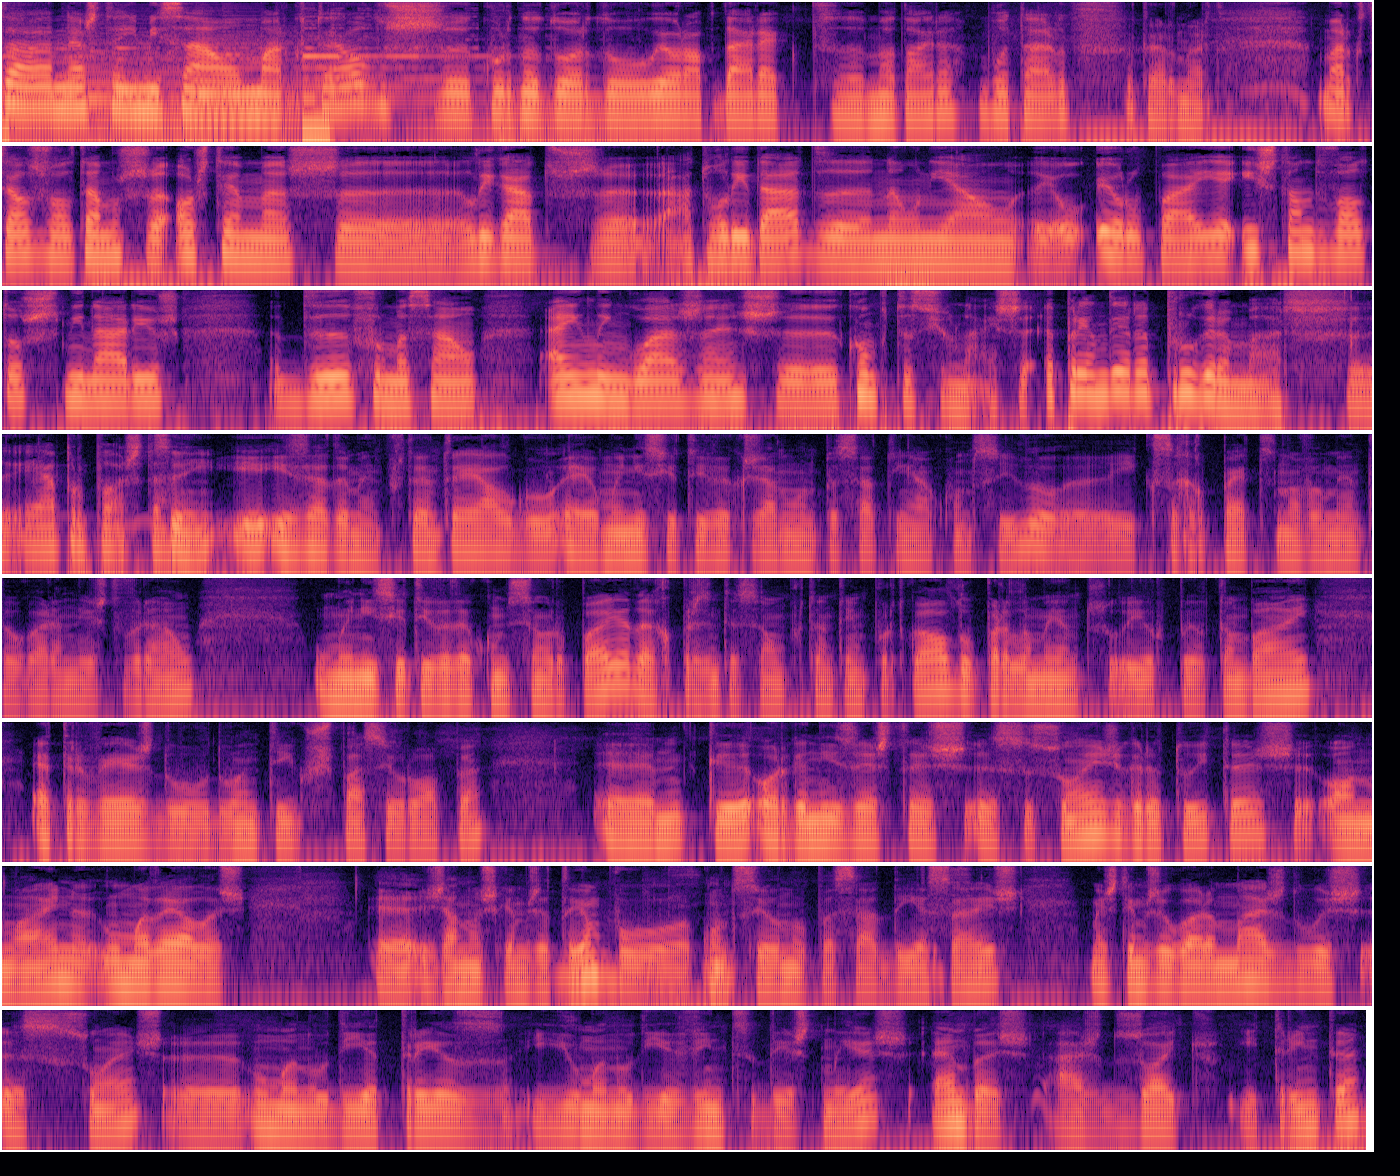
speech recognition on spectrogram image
Está nesta emissão Marco Teles, coordenador do Europe Direct Madeira. Boa tarde. Boa tarde, Marta. Marco Teles, voltamos aos temas eh, ligados eh, à atualidade na União Europeia e estão de volta aos seminários de formação em linguagens eh, computacionais. Aprender a programar é a proposta. Sim, exatamente. Portanto, é algo, é uma iniciativa que já no ano passado tinha acontecido e que se repete novamente agora neste verão uma iniciativa da Comissão Europeia, da representação, portanto, em Portugal, do Parlamento Europeu também, através do, do antigo Espaço Europa, eh, que organiza estas eh, sessões gratuitas online. Uma delas Uh, já não chegamos a tempo, uhum. aconteceu no passado dia 6, mas temos agora mais duas uh, sessões, uma no dia 13 e uma no dia 20 deste mês, ambas às 18h30.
